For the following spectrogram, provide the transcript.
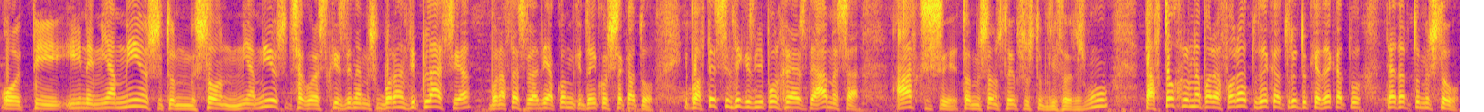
ότι είναι μια μείωση των μισθών, μια μείωση της αγοραστικής δύναμης που μπορεί να είναι διπλάσια, μπορεί να φτάσει δηλαδή δηλαδή ακόμη και το 20%. Υπό αυτές τις συνθήκες λοιπόν χρειάζεται άμεσα αύξηση των μισθών στο ύψος του πληθωρισμού, ταυτόχρονα παραφορά του 13ου και 14ου μισθού.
